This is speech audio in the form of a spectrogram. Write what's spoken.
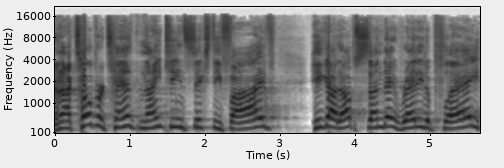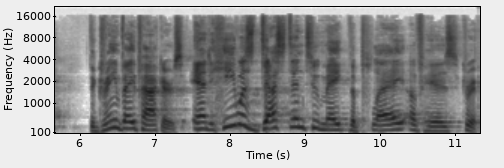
And on October 10th, 1965, he got up Sunday ready to play the Green Bay Packers, and he was destined to make the play of his career.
